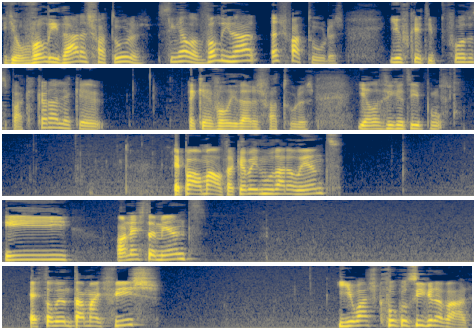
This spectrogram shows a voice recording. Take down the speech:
E eu, validar as faturas? Sim, ela, validar as faturas. E eu fiquei tipo, foda-se, pá, que caralho é que é, é que é validar as faturas? E ela fica tipo, Epá, malta, acabei de mudar a lente. E honestamente, esta lente está mais fixe. E eu acho que vou conseguir gravar.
